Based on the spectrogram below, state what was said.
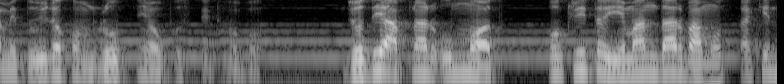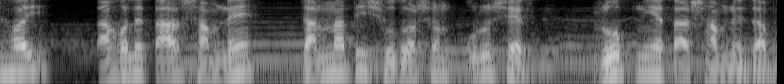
আমি দুই রকম রূপ নিয়ে উপস্থিত হব। যদি আপনার উম্মত প্রকৃত ইমানদার বা মুত্তাকিন হয় তাহলে তার সামনে জান্নাতি সুদর্শন পুরুষের রূপ নিয়ে তার সামনে যাব।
